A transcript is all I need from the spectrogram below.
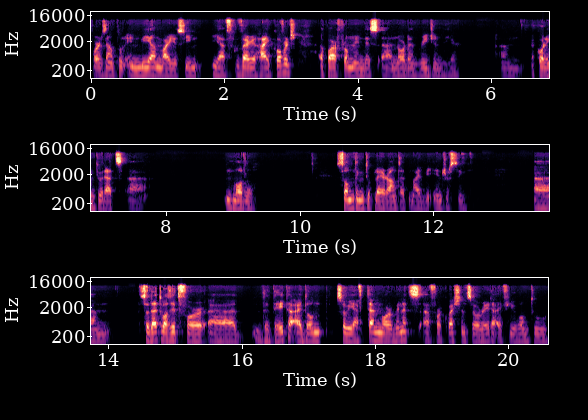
for example, in Myanmar, you see you have very high coverage, apart from in this uh, northern region here, um, according to that uh, model. Something to play around that might be interesting. Um, so that was it for uh, the data. I don't, so we have 10 more minutes uh, for questions. So Reda, if you want to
